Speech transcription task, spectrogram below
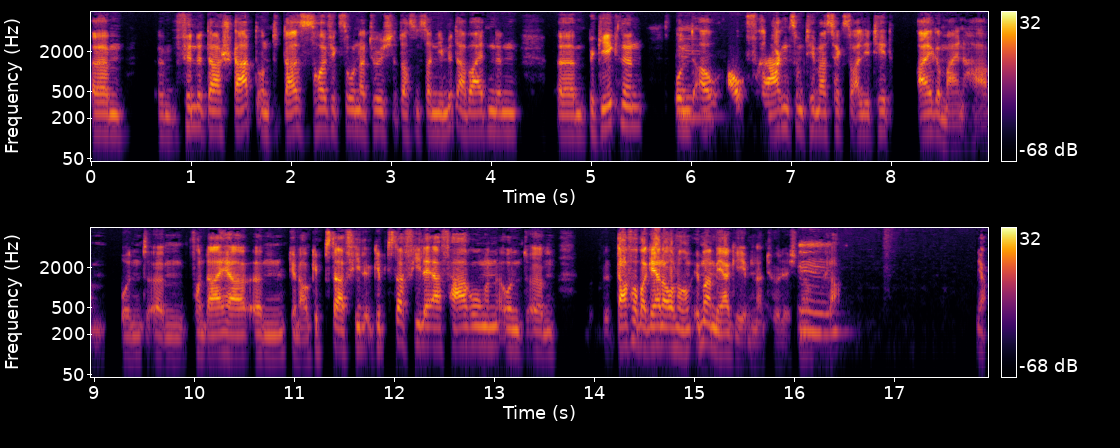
ähm, ähm, findet da statt. Und da ist es häufig so natürlich, dass uns dann die Mitarbeitenden ähm, begegnen und mhm. auch, auch Fragen zum Thema Sexualität allgemein haben. Und ähm, von daher, ähm, genau, gibt es da viele, gibt's da viele Erfahrungen und ähm, darf aber gerne auch noch immer mehr geben, natürlich. Ne? Mhm. Klar. Ja.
